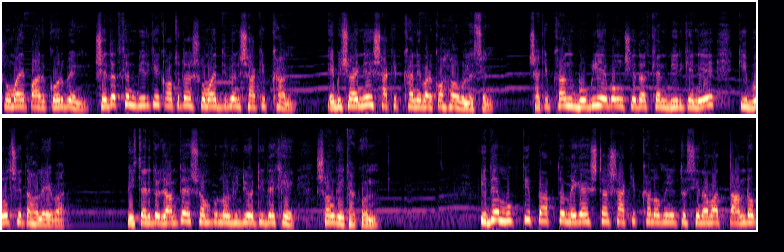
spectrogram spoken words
সময় পার করবেন শেজাদ খান বীরকে কতটা সময় দিবেন শাকিব খান? এ বিষয় নিয়ে শাকিব খান এবার কথা বলেছেন। শাকিব খান, বুবলি এবং শেদাত খান বীরকে নিয়ে কি বলছে তাহলে এবার? বিস্তারিত জানতে সম্পূর্ণ ভিডিওটি দেখে সঙ্গেই থাকুন। ঈদে মুক্তিপ্রাপ্ত মেগাস্টার শাকিব খান অভিনীত সিনেমা তাণ্ডব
